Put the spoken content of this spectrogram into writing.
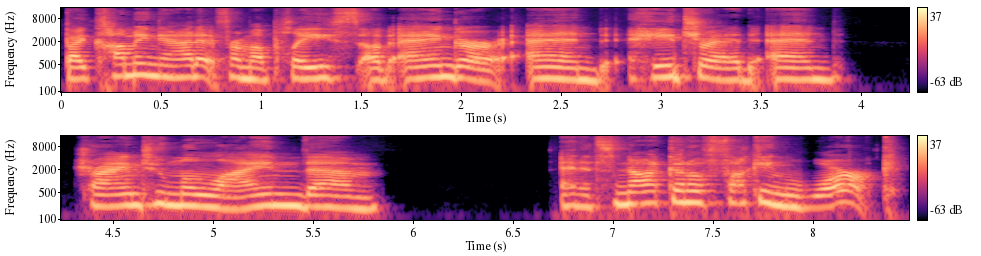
by coming at it from a place of anger and hatred and trying to malign them. And it's not gonna fucking work.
